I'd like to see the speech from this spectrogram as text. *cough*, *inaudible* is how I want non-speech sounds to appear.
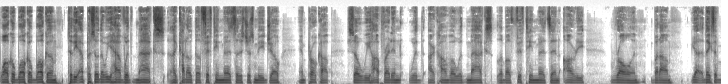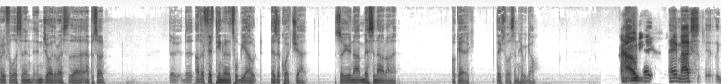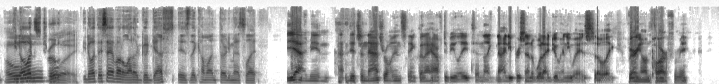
Welcome, welcome, welcome to the episode that we have with Max. I cut out the 15 minutes that it's just me, Joe, and Procop. So we hop right in with our convo with Max. About 15 minutes in, already rolling. But um, yeah, thanks everybody for listening. Enjoy the rest of the episode. The the other 15 minutes will be out as a quick chat, so you're not missing out on it. Okay, thanks for listening. Here we go. Howdy. Hey, hey Max. Oh, you know what's true? Boy. You know what they say about a lot of good guests is they come on 30 minutes late. Yeah, I mean, it's a natural instinct that I have to be late and like 90% of what I do, anyways. So, like, very on par for me.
